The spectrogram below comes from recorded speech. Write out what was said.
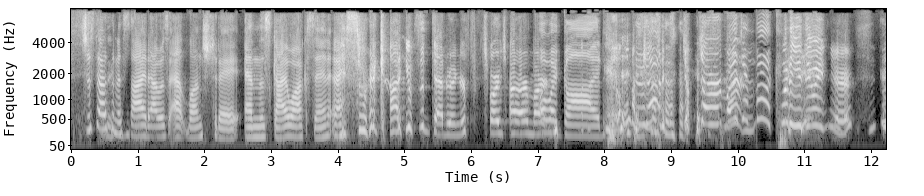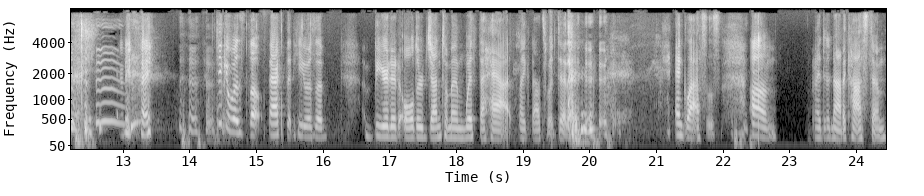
just as an aside, I was at lunch today, and this guy walks in, and I swear to God, he was a dead ringer for George R. R. Martin. oh my god. Oh my God, it's George R. R. Martin. book. What are you doing here? Anyway, I think it was the fact that he was a bearded older gentleman with the hat. Like that's what did it. and glasses. Um, I did not accost him.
